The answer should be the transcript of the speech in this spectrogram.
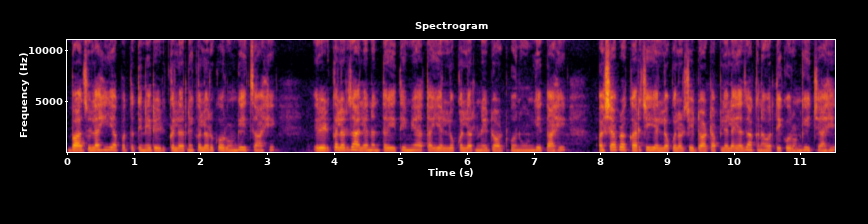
बाजूलाही या पद्धतीने रेड कलरने कलर करून घ्यायचा आहे. रेड कलर झाल्यानंतर इथे मी आता येल्लो कलरने डॉट बनवून घेत आहे. अशा प्रकारचे येल्लो कलरचे डॉट आपल्याला या झाकणावरती करून घ्यायचे आहे.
